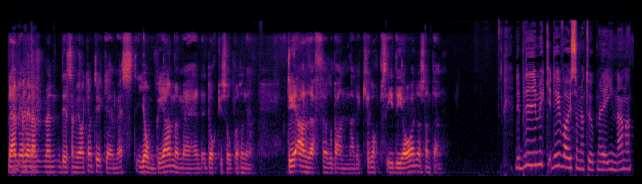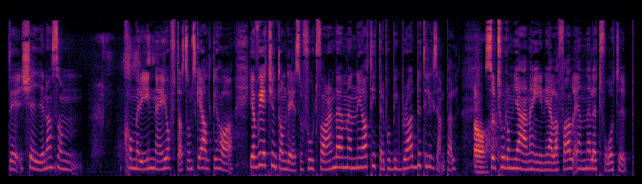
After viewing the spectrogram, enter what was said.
Nej, men jag menar, men det som jag kan tycka är mest jobbiga med, med dokusåpor och sånt där. Det är alla förbannade kroppsideal och sånt där. Det blir mycket, det var ju som jag tog upp med dig innan, att det är tjejerna som kommer in är ju oftast, de ska ju alltid ha, jag vet ju inte om det är så fortfarande, men när jag tittade på Big Brother till exempel, Ja. så tog de gärna in i alla fall en eller två typ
